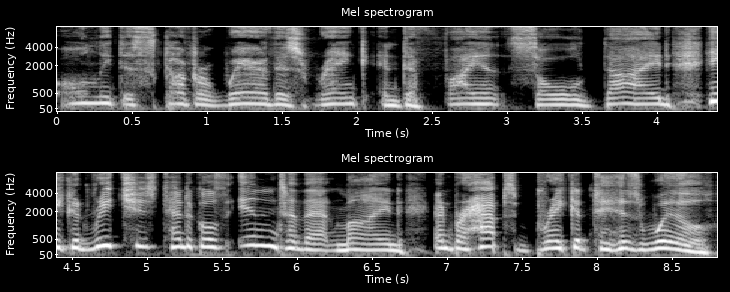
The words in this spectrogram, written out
only discover where this rank and defiant soul died, he could reach his tentacles into that mind and perhaps break it to his will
